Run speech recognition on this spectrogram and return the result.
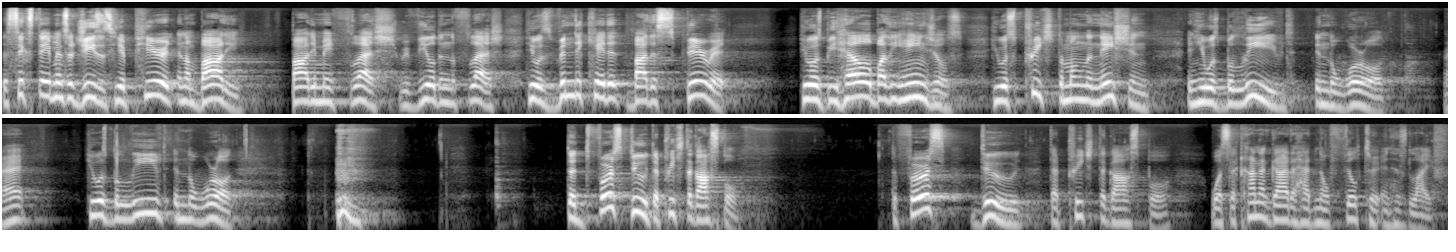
The six statements of Jesus. He appeared in a body, body made flesh, revealed in the flesh. He was vindicated by the Spirit. He was beheld by the angels. He was preached among the nation, and he was believed in the world, right? He was believed in the world. the first dude that preached the gospel, the first dude that preached the gospel was the kind of guy that had no filter in his life.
